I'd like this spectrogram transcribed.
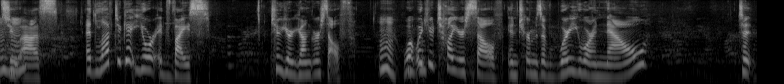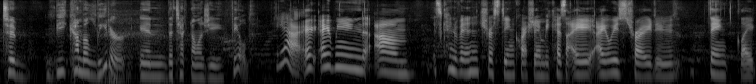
to mm-hmm. us. I'd love to get your advice to your younger self. What would you tell yourself in terms of where you are now to, to become a leader in the technology field? Yeah, I, I mean, um, it's kind of an interesting question because I, I always try to think like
